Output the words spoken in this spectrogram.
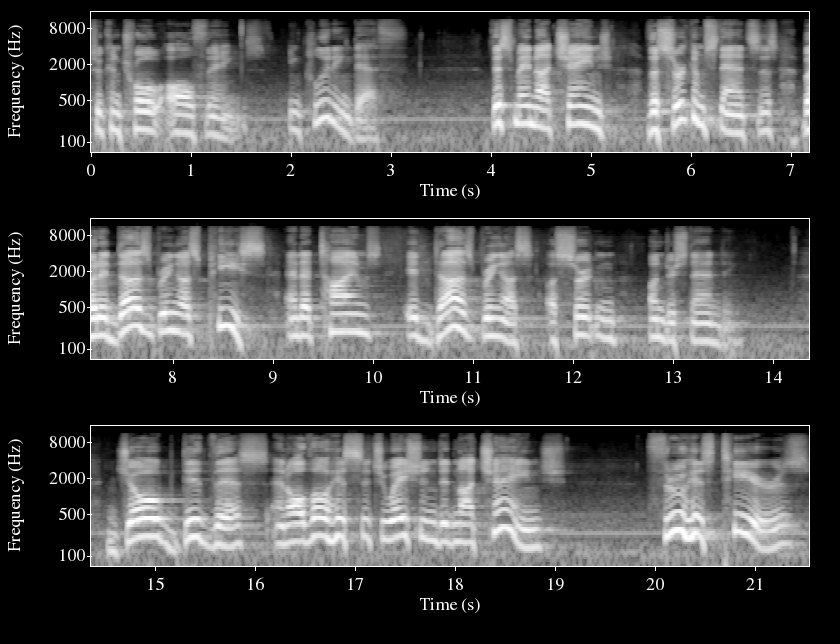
to control all things, including death. This may not change the circumstances, but it does bring us peace and at times it does bring us a certain understanding. Job did this and although his situation did not change, through his tears,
